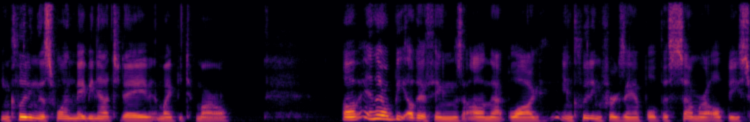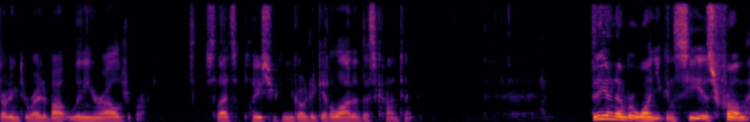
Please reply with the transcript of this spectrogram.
including this one, maybe not today, it might be tomorrow. Um, and there will be other things on that blog, including, for example, this summer I'll be starting to write about linear algebra. So that's a place you can go to get a lot of this content. Video number one you can see is from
